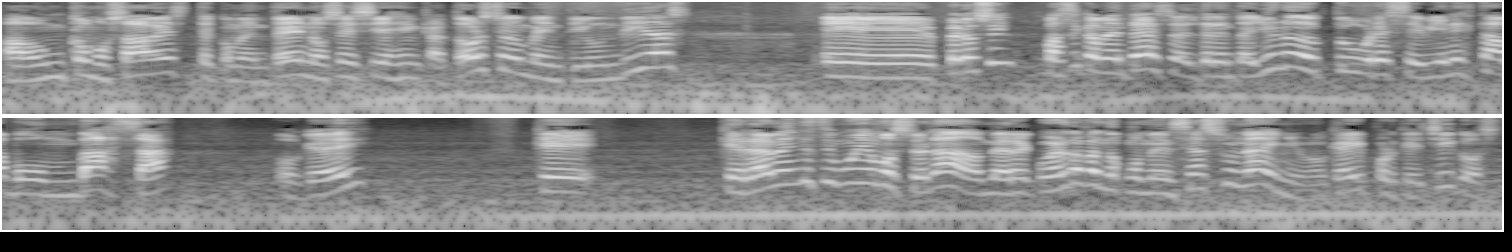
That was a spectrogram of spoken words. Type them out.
Aún como sabes, te comenté, no sé si es en 14 o en 21 días. Eh, pero sí, básicamente eso. El 31 de octubre se viene esta bombaza, ¿ok? Que, que realmente estoy muy emocionado. Me recuerdo cuando comencé hace un año, ¿ok? Porque chicos,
